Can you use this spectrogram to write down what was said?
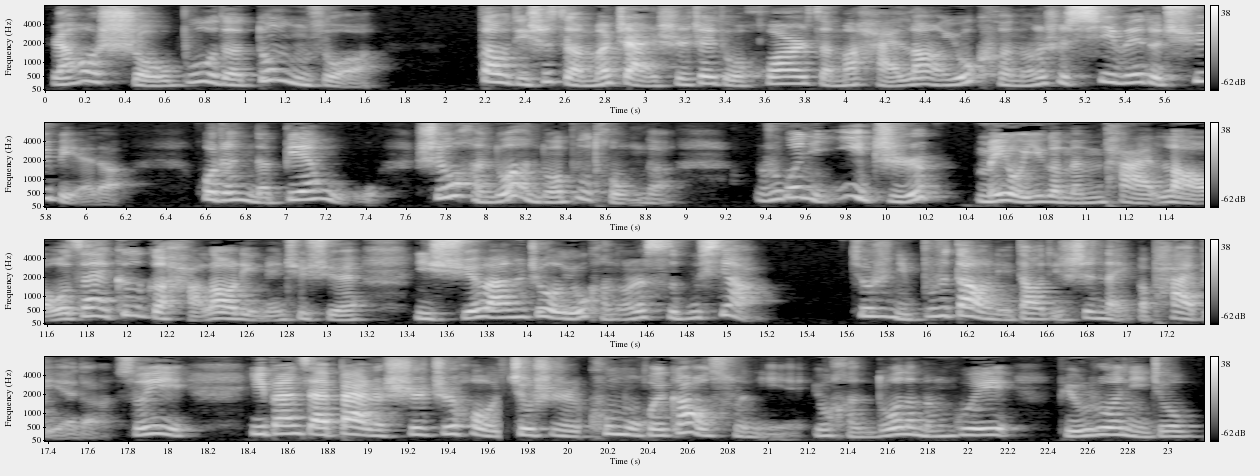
然后手部的动作到底是怎么展示这朵花儿、怎么海浪，有可能是细微的区别的，或者你的编舞是有很多很多不同的。如果你一直没有一个门派，老在各个哈唠里面去学，你学完了之后有可能是四不像，就是你不知道你到底是哪个派别的。所以一般在拜了师之后，就是枯木会告诉你有很多的门规，比如说你就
